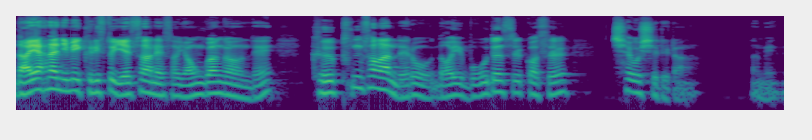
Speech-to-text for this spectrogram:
나의 하나님이 그리스도 예수 안에서 영광 가운데 그 풍성한 대로 너희 모든 쓸 것을 채우시리라. 아멘.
